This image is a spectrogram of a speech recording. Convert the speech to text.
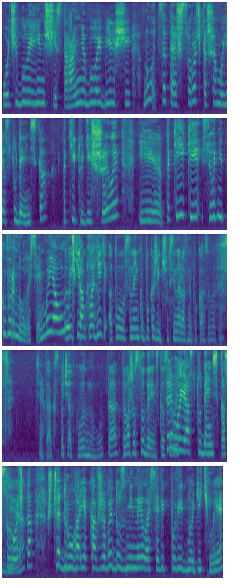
очі були інші, старання були більші. Ну, це теж сорочка ще моя студентська. Такі тоді шили, і такі, які сьогодні повернулися. І моя Ви ті кладіть, покладіть, а ту синеньку покажіть, щоб всі нараз не показувати. Ця. Так, спочатку одну, так. Це ваша студентська сорочка. Це моя студентська сорочка. Ще друга, яка вже видозмінилася відповідно дітьми.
